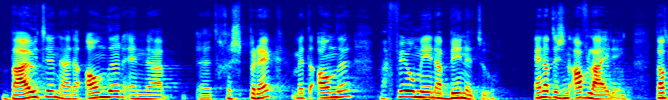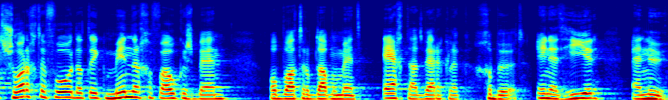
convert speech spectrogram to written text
buiten, naar de ander en naar het gesprek met de ander, maar veel meer naar binnen toe. En dat is een afleiding. Dat zorgt ervoor dat ik minder gefocust ben op wat er op dat moment echt daadwerkelijk gebeurt. In het hier en nu.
